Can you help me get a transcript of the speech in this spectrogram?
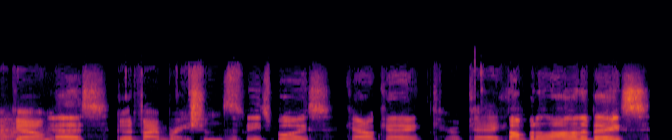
you go. Yes. Good vibrations. The vibrations. Beach Boys. Carol Kaye. Carol Kaye. Thumping along on the bass.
